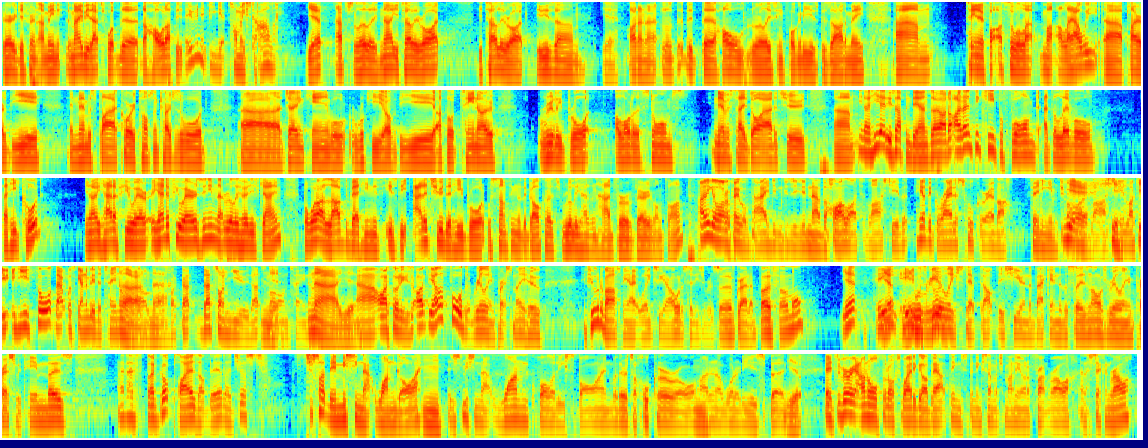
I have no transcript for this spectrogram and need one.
Very different. I mean, maybe that's what the the hold up is. Even if you can get Tommy Starling. Yep, absolutely. No, you're totally right. You're totally right. It is. Um, yeah, I don't know. The, the, the whole releasing Fogarty is bizarre to me. Um, Tino Fa'asuamaleaui, uh, Player of the Year and Members Player. Corey Thompson, Coaches Award. Uh, Jayden Campbell, Rookie of the Year. I thought Tino really brought a lot of the Storms. Never say die attitude. Um, you know, he had his up and downs though. I don't, I don't think he performed at the level that he could. You know, he had a few er- he had a few errors in him that really hurt his game. But what I loved about him is is the attitude that he brought was something that the Gold Coast really hasn't had for a very long time. I think a lot of people bagged him because he didn't have the highlights of last year, but he had the greatest hooker ever feeding him tries Yeah, last yeah. year. Like if, if you thought that was going to be the Tino on Oh, the Gold nah. Coast, like that, that's on you. That's not on Tino. Nah, yeah. Uh, I thought he was I, the other forward that really impressed me. Who, if you would have asked me eight weeks ago, I would have said he's a reserve grader. Beau Fermor. Yep, He yep, he, was good. really stepped up this year in the back end of the season. I was really impressed with him. Those they've they've got players up there. They just it's just like they're missing that one guy. Mm. They're just missing that one quality spine, whether it's a hooker or I don't know what it is. But Mm. Yep. it's a very unorthodox way to go about things. Spending so much money on a front rower and a second rower,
